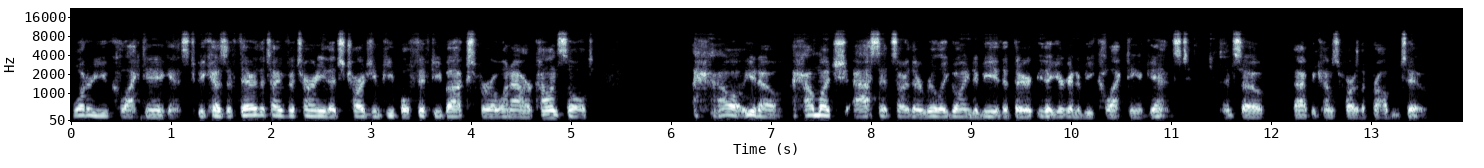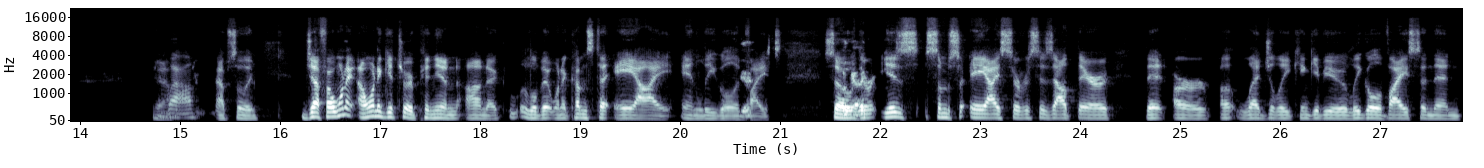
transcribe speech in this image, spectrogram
what are you collecting against? Because if they're the type of attorney that's charging people 50 bucks for a one hour consult how you know how much assets are there really going to be that they're that you're going to be collecting against? And so that becomes part of the problem too. Yeah wow. absolutely. Jeff i want to i want to get your opinion on a little bit when it comes to ai and legal yeah. advice. So okay. there is some ai services out there that are allegedly can give you legal advice. And then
